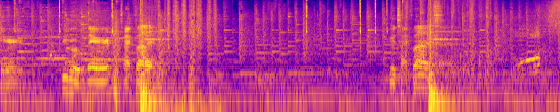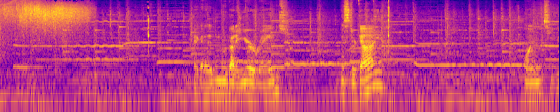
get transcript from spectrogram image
Here. You go over there. Attack that. You attack that. I gotta move out of your range. Mr. Guy. One, two,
